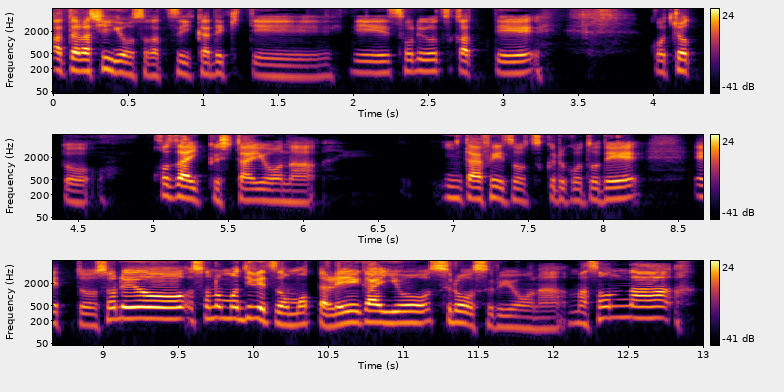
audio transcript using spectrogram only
新しい要素が追加できて、で、それを使って、こう、ちょっと、小細工したようなインターフェースを作ることで、えっと、それを、その文字列を持った例外をスローするような、まあ、そんな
